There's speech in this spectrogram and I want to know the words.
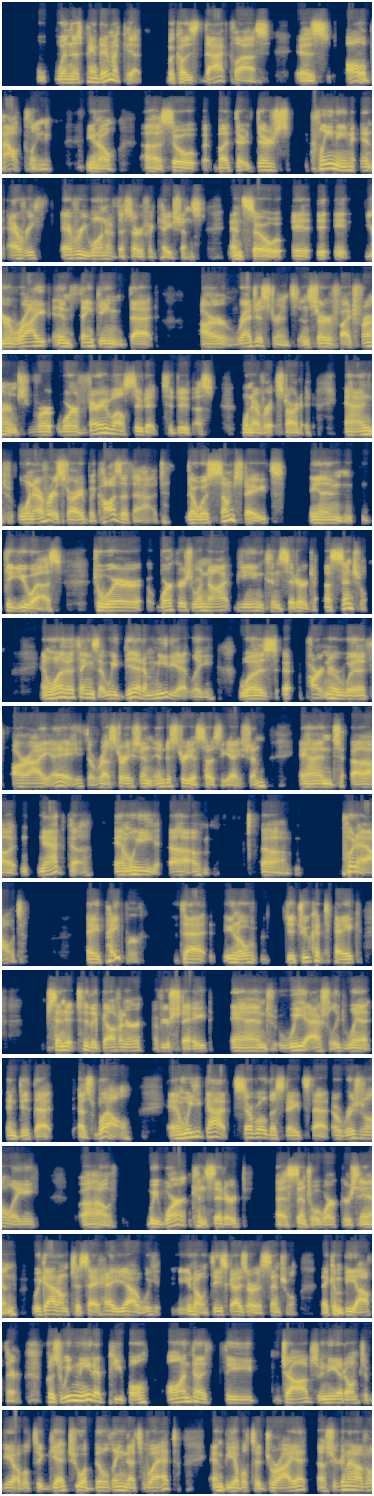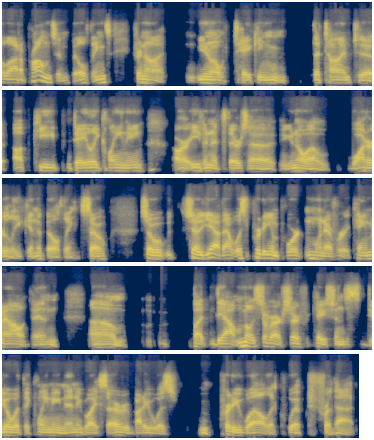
when this pandemic hit because that class is all about cleaning you know uh, so but there, there's cleaning in every every one of the certifications and so it, it, it you're right in thinking that our registrants and certified firms were, were very well suited to do this whenever it started. And whenever it started, because of that, there was some states in the US to where workers were not being considered essential. And one of the things that we did immediately was uh, partner with RIA, the Restoration Industry Association, and uh, NADCA, and we uh, uh, put out a paper that you know that you could take send it to the governor of your state. And we actually went and did that as well. And we got several of the states that originally uh, we weren't considered essential workers in. We got them to say, hey, yeah, we, you know, these guys are essential. They can be out there because we needed people on the, the jobs. We needed them to be able to get to a building that's wet and be able to dry it. Else you're going to have a lot of problems in buildings if you're not, you know, taking the time to upkeep daily cleaning or even if there's a, you know, a water leak in the building. So, so, so yeah, that was pretty important whenever it came out. And, um, but yeah, most of our certifications deal with the cleaning anyway. So everybody was pretty well equipped for that.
